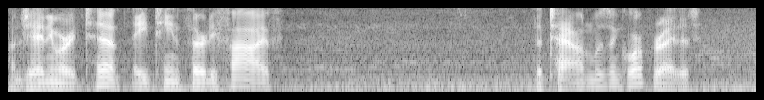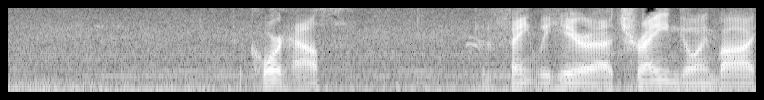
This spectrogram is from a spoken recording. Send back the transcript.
on January 10th, 1835. The town was incorporated. The courthouse. You can faintly hear a train going by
